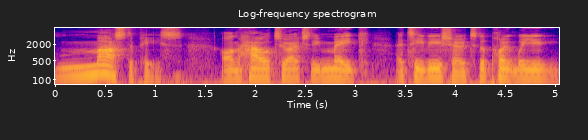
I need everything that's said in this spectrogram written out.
masterpiece on how to actually make a TV show to the point where you.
